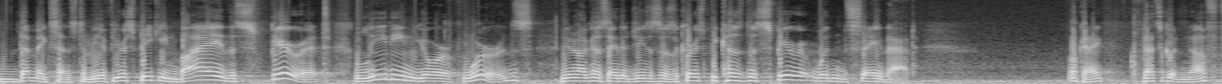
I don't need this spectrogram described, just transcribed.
That makes sense to me. If you're speaking by the Spirit, leading your words, you're not going to say that Jesus is accursed because the Spirit wouldn't say that. Okay, that's good enough.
